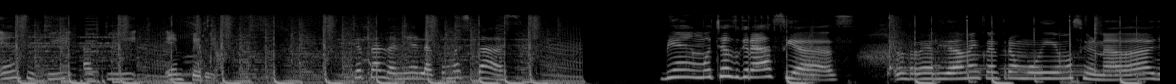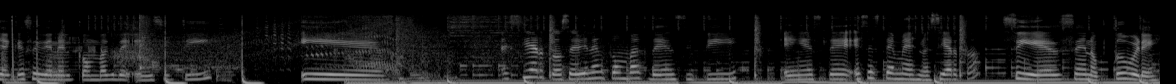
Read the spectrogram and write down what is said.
NCT aquí en Perú. ¿Qué tal Daniela? ¿Cómo estás? Bien, muchas gracias. En realidad me encuentro muy emocionada ya que se viene el comeback de NCT y es cierto, se viene el comeback de NCT en este es este mes, ¿no es cierto? Sí, es en octubre.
